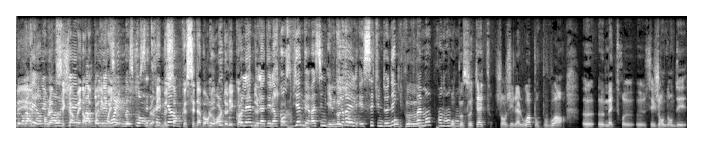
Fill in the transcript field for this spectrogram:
mais le problème, c'est qu'Armée n'en a pas les moyens. Il me semble. Mais il me semble que c'est d'abord le rôle de l'école. Le problème de la délinquance vient des racines culturelles, et c'est une donnée qu'il faut vraiment prendre en compte. On peut peut-être changer la loi pour pouvoir euh, mettre ces gens dans des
